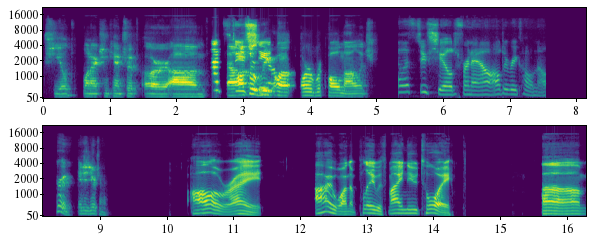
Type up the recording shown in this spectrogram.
shield, one action cantrip, or um, Let's uh, do also re- or, or recall knowledge. Let's do shield for now. I'll do recall now. Great. It is your turn. All right. I want to play with my new toy. Um,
